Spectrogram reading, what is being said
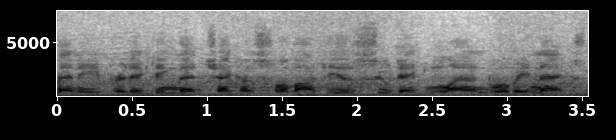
many predicting that Czechoslovakia's Sudetenland will be next,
